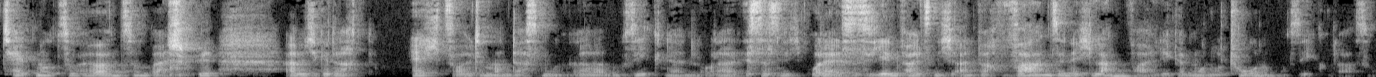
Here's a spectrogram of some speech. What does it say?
Techno zu hören zum Beispiel, habe ich gedacht, echt sollte man das äh, Musik nennen oder ist es nicht oder ist es jedenfalls nicht einfach wahnsinnig langweilige monotone Musik oder so.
